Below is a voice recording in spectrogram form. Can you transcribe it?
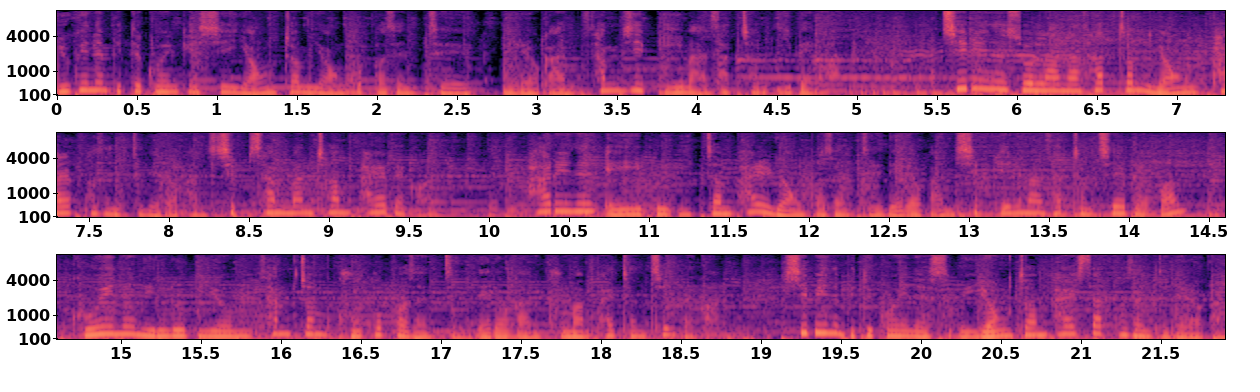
6위는 비트코인 캐시 0.09% 내려간 32만 4,200원 7위는 솔라나 4.08% 내려간 13만 1,800원 8위는 에이브 2.80% 내려간 11만 4,700원 9위는 일루비움 3.99% 내려간 9만 8,700원 10위는 비트코인 SV 0.84% 내려간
